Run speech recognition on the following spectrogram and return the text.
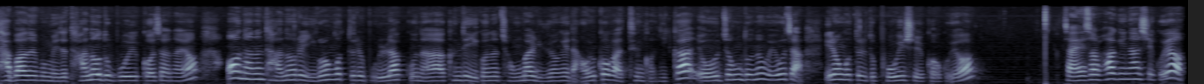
답안을 보면 이제 단어도 보일 거잖아요. 어 나는 단어를 이런 것들을 몰랐구나. 근데 이거는 정말 유형에 나올 것 같은 거니까 이 정도는 외우자. 이런 것들도 보이실 거고요. 자 해설 확인하시고요.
